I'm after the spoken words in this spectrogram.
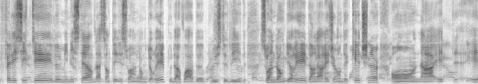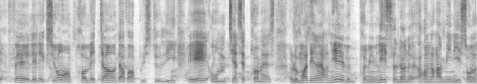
féliciter le ministère de la Santé et des Soins de longue durée pour d'avoir de plus de lits de soins de longue durée dans la région de Kitchener. On a fait l'élection en promettant d'avoir plus de lits et on tient cette promesse. Le mois dernier, le premier ministre, l'honorable ministre, ont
